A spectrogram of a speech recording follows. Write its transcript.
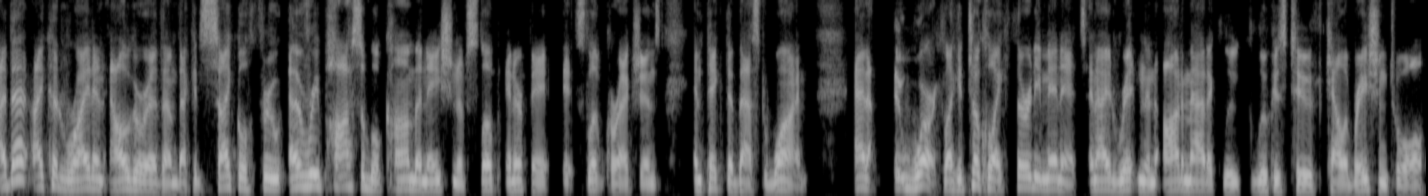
I bet I could write an algorithm that could cycle through every possible combination of slope interface slope corrections and pick the best one. And it worked. Like it took like 30 minutes and I had written an automatic Lucas Tooth calibration tool.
